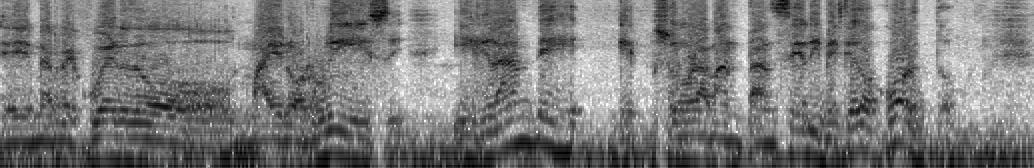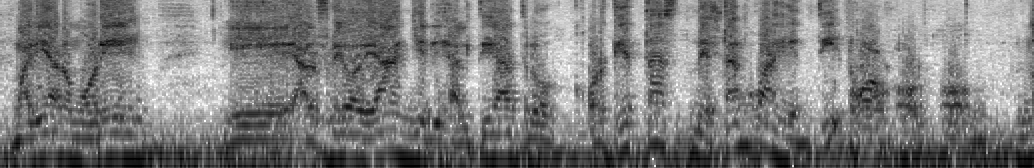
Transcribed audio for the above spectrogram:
eh, me recuerdo Mayro Ruiz y grandes eh, Sonora Mantancera y me quedo corto, Mariano Morín Alfredo de Ángeles al teatro, orquestas de tango argentino, no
